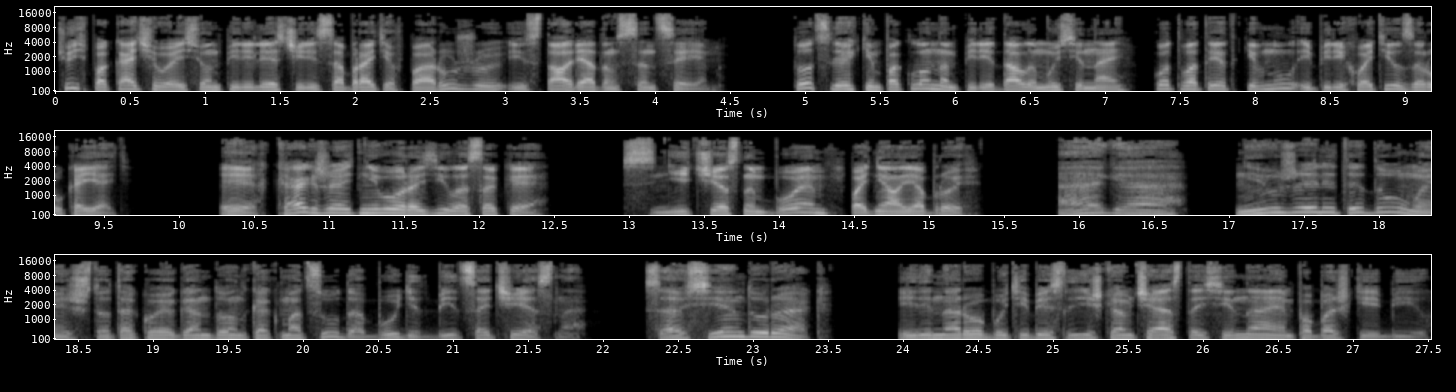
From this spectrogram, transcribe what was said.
Чуть покачиваясь, он перелез через собратьев по оружию и встал рядом с сенсеем. Тот с легким поклоном передал ему Синай. Кот в ответ кивнул и перехватил за рукоять. Эх, как же от него разило Саке. С нечестным боем поднял я бровь. Ага, неужели ты думаешь, что такой гондон, как Мацуда, будет биться честно? Совсем дурак. Или на робу тебе слишком часто Синаем по башке бил?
